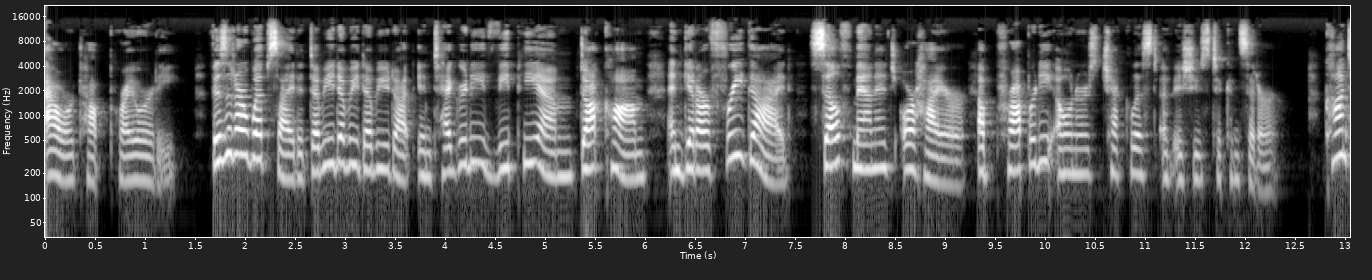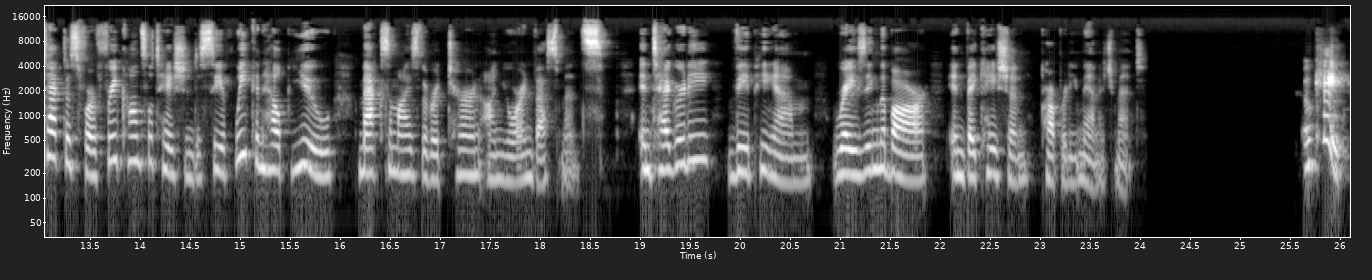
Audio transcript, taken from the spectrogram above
our top priority. Visit our website at www.integrityvpm.com and get our free guide, Self Manage or Hire, a property owner's checklist of issues to consider. Contact us for a free consultation to see if we can help you maximize the return on your investments. Integrity VPM, raising the bar in vacation property management. Okay,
